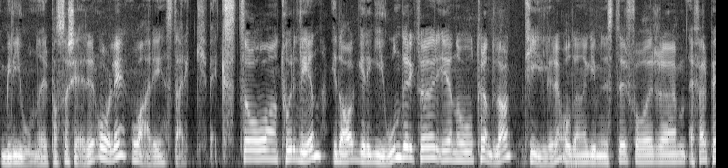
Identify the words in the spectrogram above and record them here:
millioner passasjerer årlig og er i sterk vekst. Og Tord Lien, i dag regiondirektør i NHO Trøndelag, tidligere olje- og energiminister for eh, Frp,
